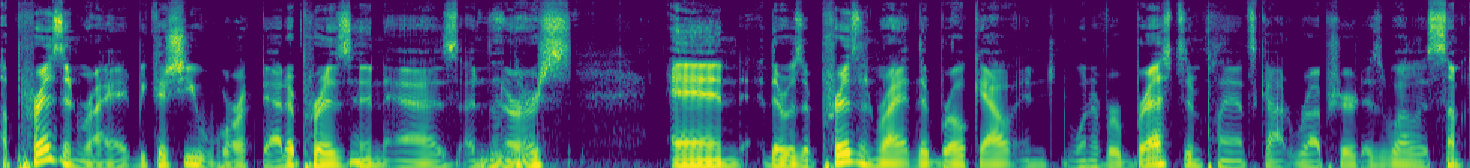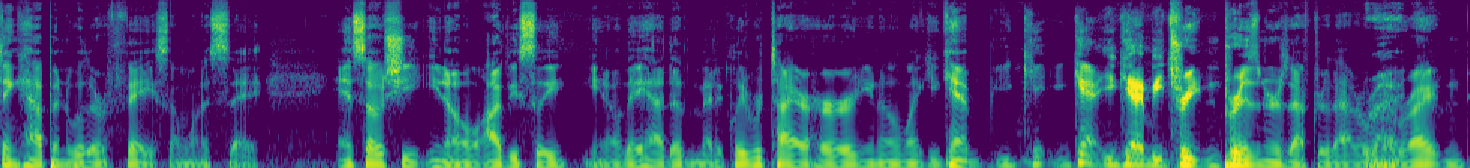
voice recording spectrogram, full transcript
a prison riot because she worked at a prison as a nurse. and there was a prison riot that broke out and one of her breast implants got ruptured as well as something happened with her face i want to say and so she you know obviously you know they had to medically retire her you know like you can't you can't you can't you can't be treating prisoners after that or whatever Right. right and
